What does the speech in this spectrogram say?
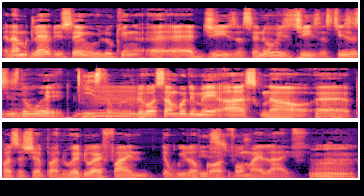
And I'm glad you're saying we're looking uh, uh at Jesus. And who is Jesus? Jesus is the mm. Word. he is the word mm. Because somebody may ask now, uh, mm-hmm. Pastor Shepherd, where do I find the will of God for my life? Mm.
